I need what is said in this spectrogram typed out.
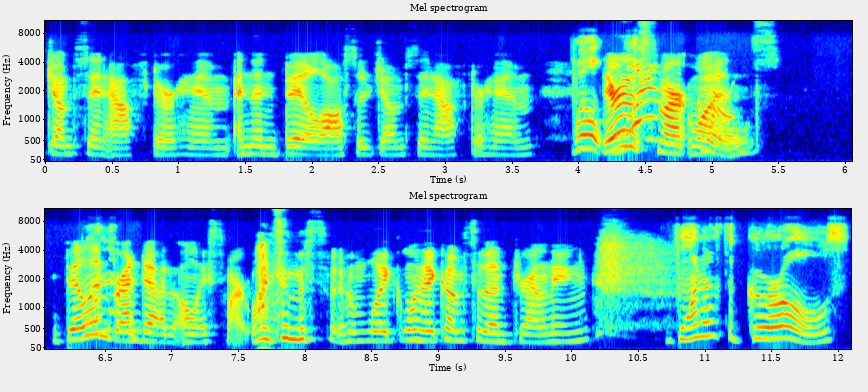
jumps in after him, and then Bill also jumps in after him. Well, They're the smart girls- ones. Bill one and Brenda are the only smart ones in this film. Like when it comes to them drowning. one of the girls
